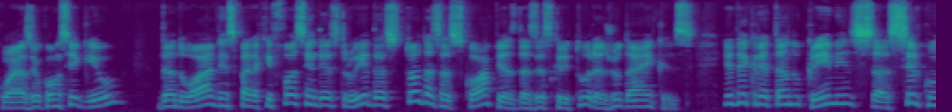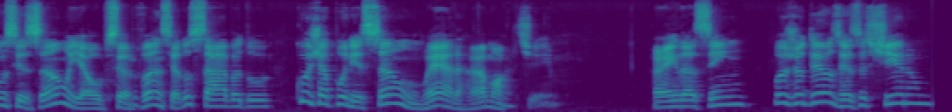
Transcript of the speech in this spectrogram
Quase o conseguiu, dando ordens para que fossem destruídas todas as cópias das escrituras judaicas e decretando crimes a circuncisão e a observância do sábado, cuja punição era a morte. Ainda assim, os judeus resistiram,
